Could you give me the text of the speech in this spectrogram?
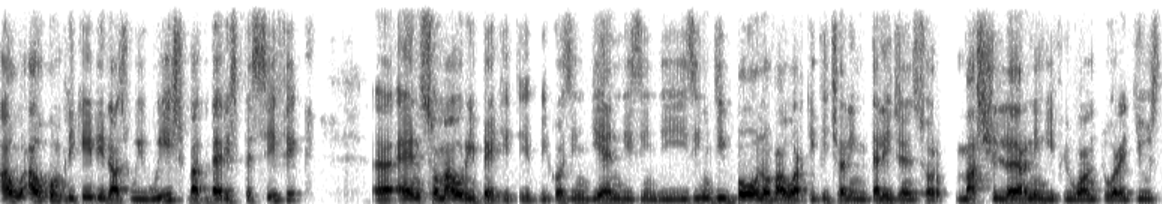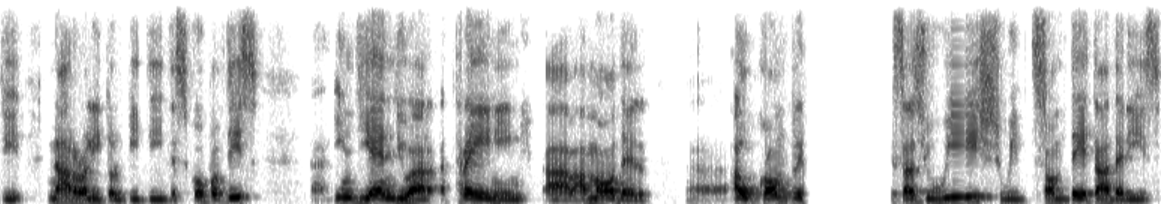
how, how, complicated as we wish, but very specific uh, and somehow repetitive, because in the end is in the is in the bone of our artificial intelligence or machine learning. If you want to reduce the narrow a little bit the, the scope of this, uh, in the end you are training uh, a model uh, how complex as you wish with some data that is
